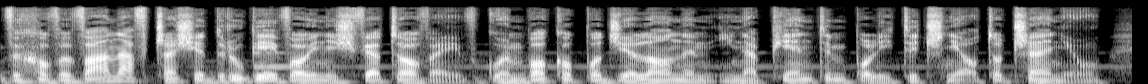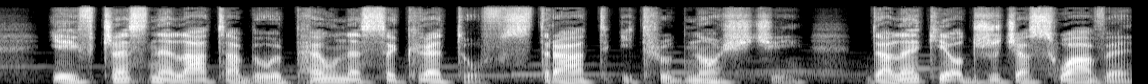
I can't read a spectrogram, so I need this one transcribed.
Wychowywana w czasie II wojny światowej w głęboko podzielonym i napiętym politycznie otoczeniu, jej wczesne lata były pełne sekretów, strat i trudności, dalekie od życia sławy,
